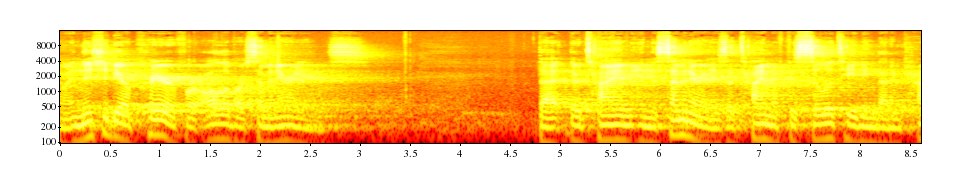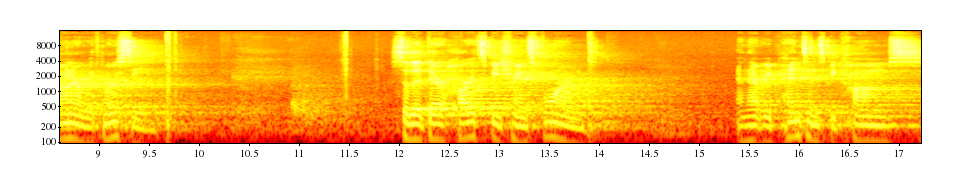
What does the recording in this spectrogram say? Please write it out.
and this should be our prayer for all of our seminarians that their time in the seminary is a time of facilitating that encounter with mercy so that their hearts be transformed and that repentance becomes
